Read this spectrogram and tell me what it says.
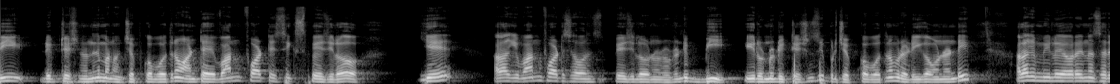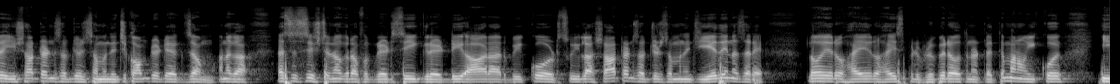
బి డిక్టేషన్ అనేది మనం చెప్పుకోబోతున్నాం. అంటే వన్ ఫార్టీ సిక్స్ పేజీలో ఏ అలాగే వన్ ఫార్టీ సెవెన్ పేజీలో ఉన్నటువంటి బి ఈ రెండు డిక్టేషన్స్ ఇప్పుడు చెప్పుకోబోతున్నాం. రెడీగా ఉండండి. అలాగే మీలో ఎవరైనా సరే ఈ షార్ట్ హ్యాండ్ సబ్జెక్ట్ సంబంధించి కాంపిటేటివ్ ఎగ్జామ్ అనగా SSC stenographer grade C grade D RRB course ఇలా షార్ట్ హ్యాండ్ సబ్జెక్ట్ సంబంధించి ఏదైనా సరే lower higher high speed prepare అవుతున్నట్లయితే మనం ఈ కో ఈ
